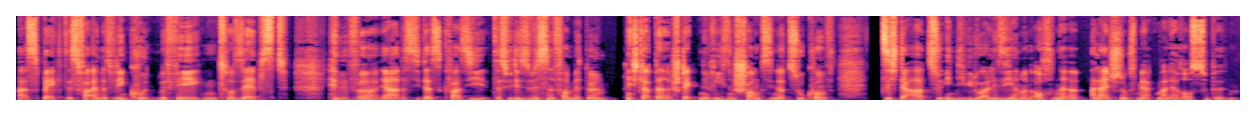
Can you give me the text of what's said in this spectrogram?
Aspekt ist vor allem, dass wir den Kunden befähigen zur Selbsthilfe, ja, dass sie das quasi, dass wir dieses Wissen vermitteln. Ich glaube, da steckt eine Riesenchance in der Zukunft, sich da zu individualisieren und auch eine Alleinstellungsmerkmal herauszubilden.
